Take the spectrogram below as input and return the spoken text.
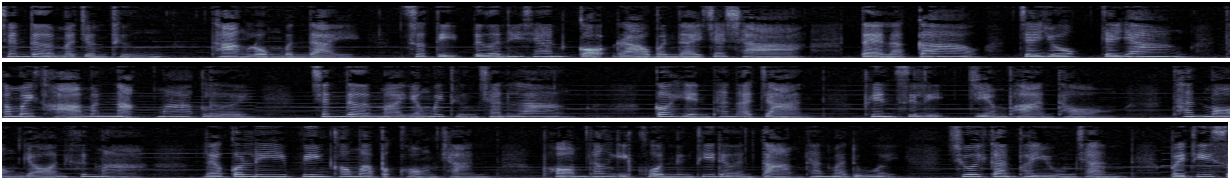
ฉันเดินมาจนถึงทางลงบันได สติเตือนให้ฉันเกาะราวบันไดช้าๆ แต่ละก้าวจะยกจะย่างทำไมขามันหนักมากเลย ฉันเดินมายังไม่ถึงชั้นล่าง ก็เห็นท่านอาจารย์ นซิลิเจียมพานทอง ท่านมองย้อนขึ้นมา แล้วก็รีบวิ่งเข้ามาประคองฉัน พร้อมทั้งอีกคนหนึ่งที่เดินตามท่านมาด้วย ช่วยกันพยุงฉันไปที่โซ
